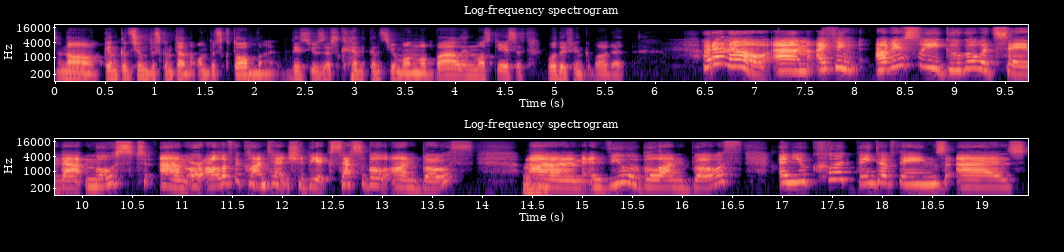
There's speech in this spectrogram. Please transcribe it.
you know, can consume this content on desktop. These users can consume on mobile in most cases. What do you think about that? I don't know. Um, I think obviously Google would say that most um, or all of the content should be accessible on both. Mm-hmm. Um, and viewable on both. And you could think of things as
